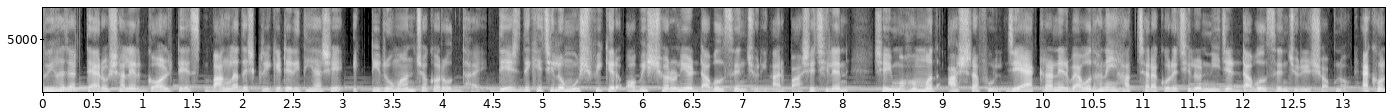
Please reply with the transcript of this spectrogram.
দুই হাজার তেরো সালের গল টেস্ট বাংলাদেশ ক্রিকেটের ইতিহাসে একটি রোমাঞ্চকর অধ্যায়। দেশ দেখেছিল মুশফিকের অবিস্মরণীয় ডাবল সেঞ্চুরি। আর পাশে ছিলেন সেই মোহাম্মদ আশরাফুল, যে এক রানের ব্যবধানেই হাতছাড়া করেছিল নিজের ডাবল সেঞ্চুরির স্বপ্ন। এখন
